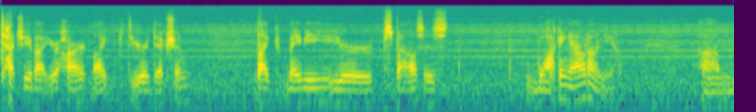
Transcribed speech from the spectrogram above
touchy about your heart, like your addiction? Like maybe your spouse is walking out on you. Um,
